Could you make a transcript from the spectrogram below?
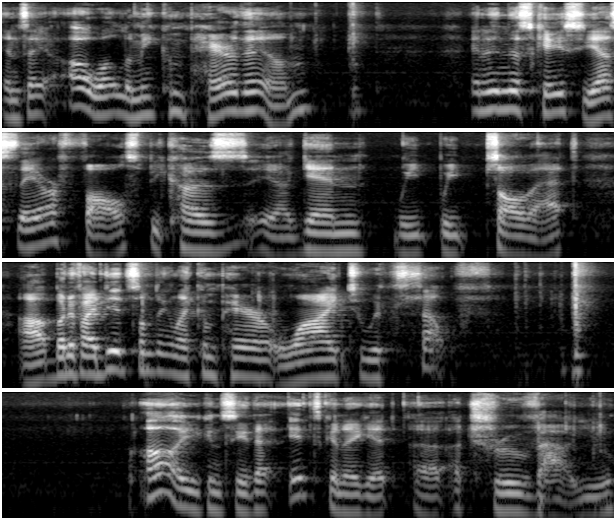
and say, oh, well, let me compare them. And in this case, yes, they are false because, again, we, we saw that. Uh, but if I did something like compare y to itself, oh, you can see that it's going to get a, a true value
